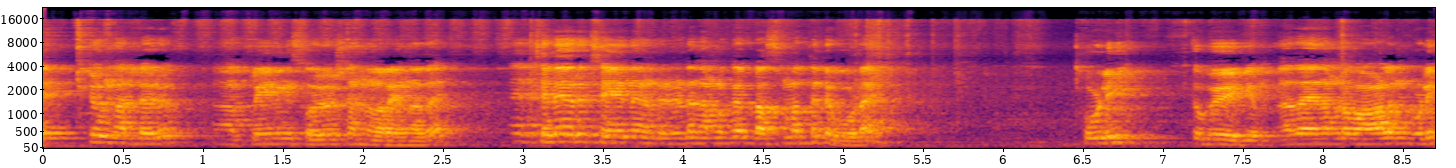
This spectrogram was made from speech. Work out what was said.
ഏറ്റവും നല്ലൊരു ക്ലീനിങ് സൊല്യൂഷൻ എന്ന് പറയുന്നത്. ചിലർ ചെയ്യുന്നുണ്ട് ഇവിടെ നമുക്ക് ഭസ്മത്തിന്റെ കൂടെ പുളി ഉപയോഗിക്കും. അതായത് നമ്മുടെ വാളൻ പുളി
